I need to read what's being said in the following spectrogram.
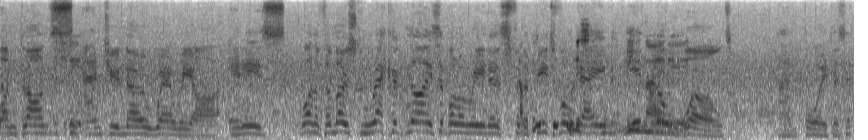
One glance and you know where we are. It is one of the most recognizable arenas for the beautiful game in the world. And boy, does it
